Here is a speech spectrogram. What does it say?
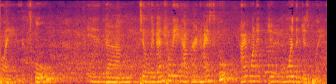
plays at school. And um, till eventually, after in high school, I wanted to do more than just plays.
